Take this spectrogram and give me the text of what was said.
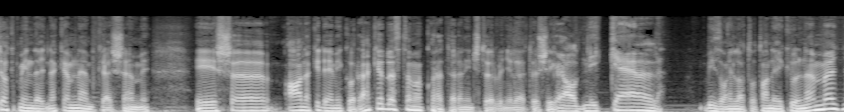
tök mindegy, nekem nem kell semmi. És uh, annak idején, mikor rákérdeztem, akkor hát erre nincs törvényi lehetősége. Adni kell bizonylatot, anélkül nem megy.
